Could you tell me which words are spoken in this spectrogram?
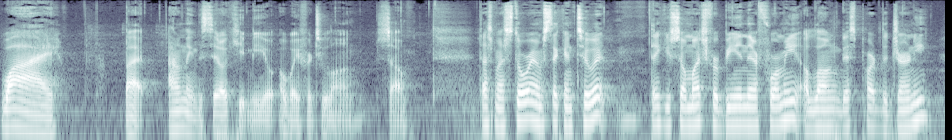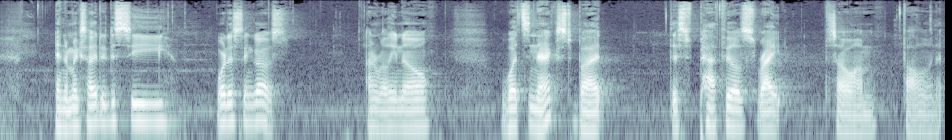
why, but I don't think city will keep me away for too long. So that's my story. I'm sticking to it. thank you so much for being there for me along this part of the journey. And I'm excited to see where this thing goes. I don't really know what's next, but this path feels right. So I'm following it.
